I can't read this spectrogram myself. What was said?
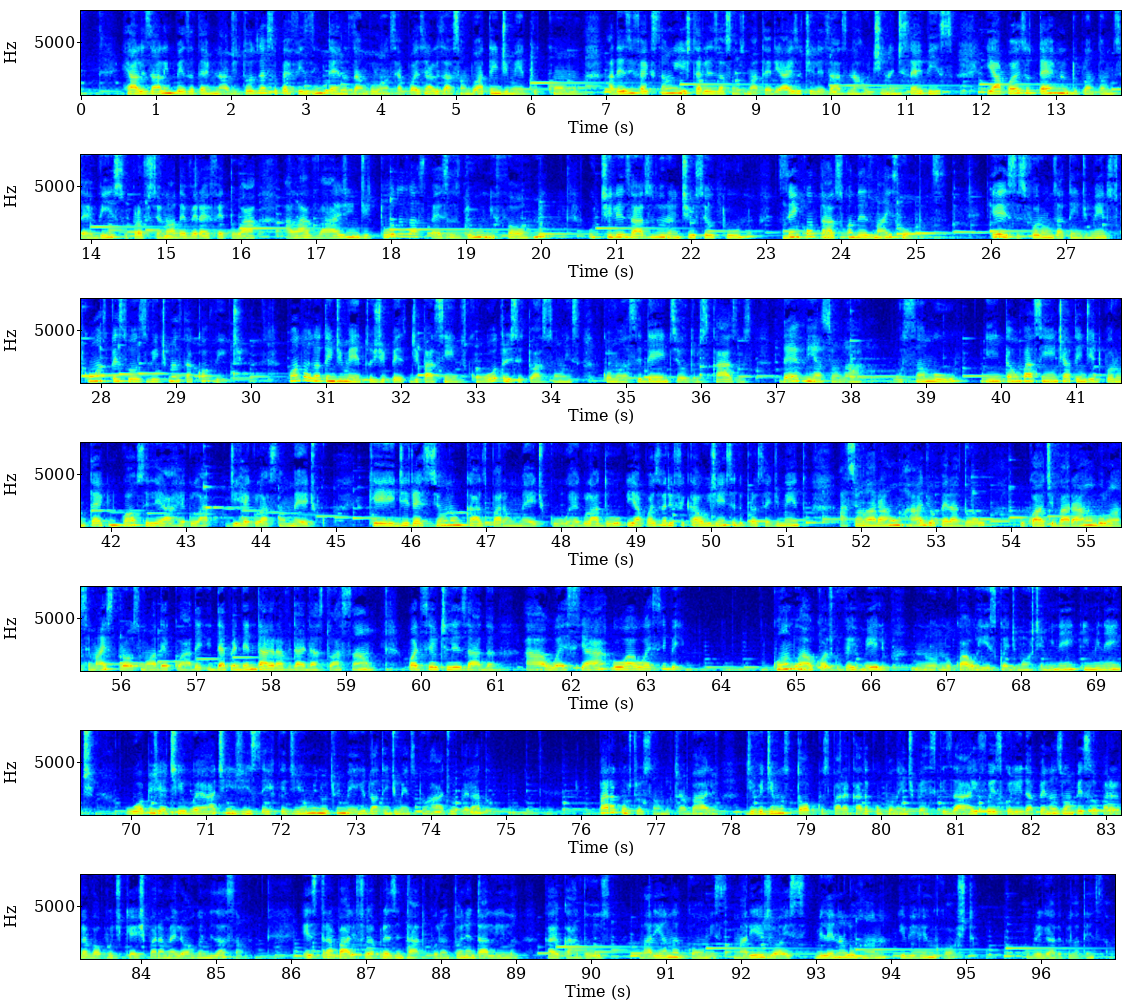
Realizar a limpeza terminal de todas as superfícies internas da ambulância após realização do atendimento, como a desinfecção e esterilização dos materiais utilizados na rotina de serviço, e após o término do plantão de serviço, o profissional deverá efetuar a lavagem de todas as peças do uniforme utilizados durante o seu turno, sem contatos com as demais roupas. Esses foram os atendimentos com as pessoas vítimas da Covid. Quanto aos atendimentos de, de pacientes com outras situações, como acidentes e outros casos, devem acionar o SAMU e então o paciente é atendido por um técnico auxiliar de regulação médico que direciona o caso para um médico regulador e, após verificar a urgência do procedimento, acionará um radiooperador, o qual ativará a ambulância mais próxima ou adequada e, dependendo da gravidade da situação, pode ser utilizada a USA ou a USB. Quando há o código vermelho, no, no qual o risco é de morte iminente, o objetivo é atingir cerca de um minuto e meio do atendimento do rádio operador. Para a construção do trabalho, dividimos tópicos para cada componente pesquisar e foi escolhida apenas uma pessoa para gravar o podcast para melhor organização. Esse trabalho foi apresentado por Antônia Dalila, Caio Cardoso, Mariana Gomes, Maria Joyce, Milena Lohana e Vivian Costa. Obrigada pela atenção.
